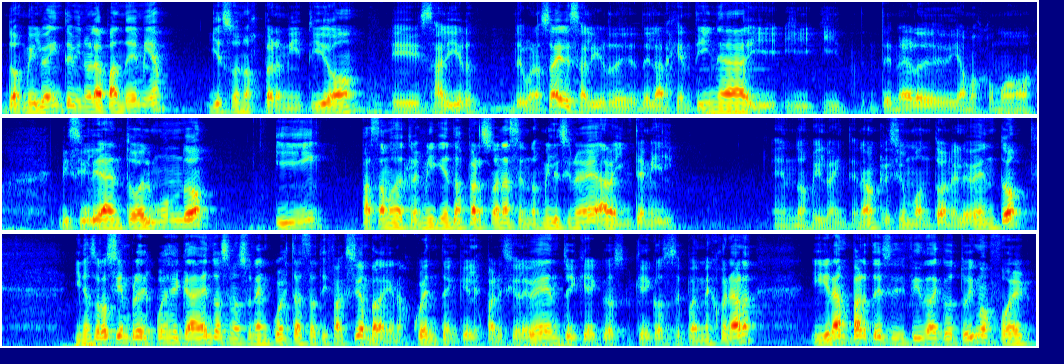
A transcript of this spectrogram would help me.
2020 vino la pandemia y eso nos permitió eh, salir de Buenos Aires, salir de, la Argentina y, tener, eh, digamos, como visibilidad en todo el mundo. Y pasamos de 3.500 personas en 2019 a 20.000 en 2020, ¿no? Creció un montón el evento. Y nosotros siempre después de cada evento hacemos una encuesta de satisfacción para que nos cuenten qué les pareció el evento y qué, qué cosas se pueden mejorar. Y gran parte de ese feedback que tuvimos fue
